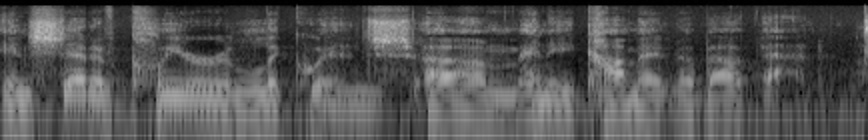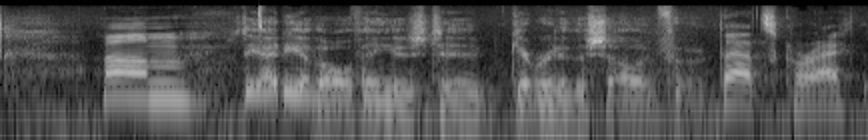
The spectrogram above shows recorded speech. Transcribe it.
instead of clear liquids. Um, any comment about that? Um, the idea of the whole thing is to get rid of the solid food. That's correct.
